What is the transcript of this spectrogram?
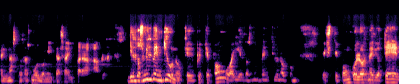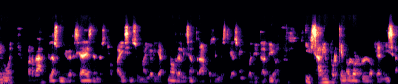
hay unas cosas muy bonitas ahí para hablar. Y el 2021, que, que pongo ahí el 2021 con, este, con un color medio tenue, ¿verdad? Las universidades de nuestro país en su mayoría no realizan trabajos de investigación cualitativa. ¿Y saben por qué no lo, lo realiza?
